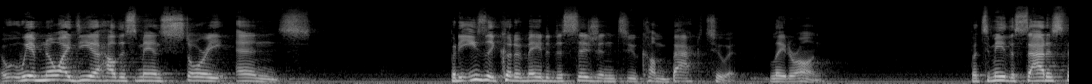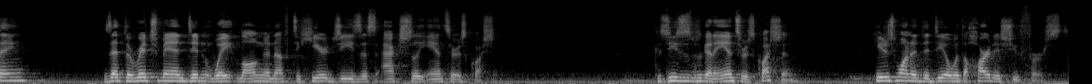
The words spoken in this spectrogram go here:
We have no idea how this man's story ends. But he easily could have made a decision to come back to it later on. But to me, the saddest thing is that the rich man didn't wait long enough to hear Jesus actually answer his question. Because Jesus was going to answer his question. He just wanted to deal with the heart issue first.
